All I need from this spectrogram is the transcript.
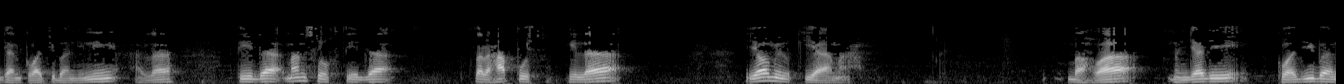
dan kewajiban ini adalah tidak mansuh, tidak terhapus ila yaumil kiamah. Bahwa menjadi kewajiban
